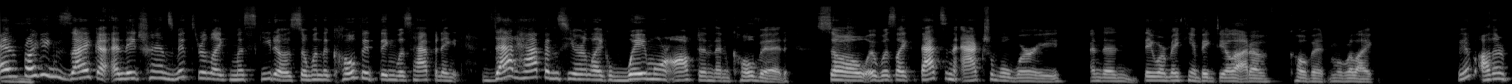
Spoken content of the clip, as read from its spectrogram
and fucking Zika, and they transmit through like mosquitoes. So when the COVID thing was happening, that happens here like way more often than COVID. So it was like that's an actual worry. And then they were making a big deal out of COVID, and we were like, we have other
